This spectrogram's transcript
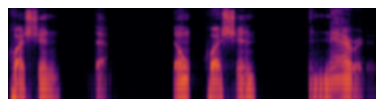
question them. Don't question the narrative.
